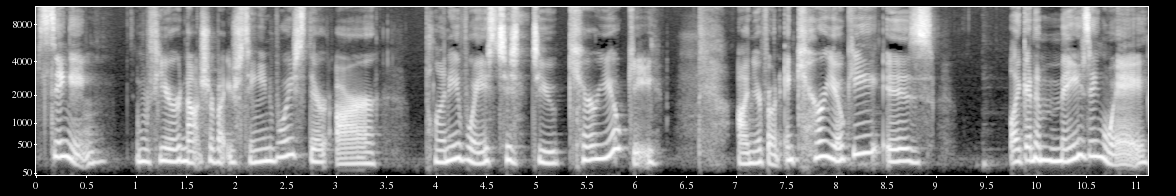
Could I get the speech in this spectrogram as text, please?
Singing, if you're not sure about your singing voice, there are plenty of ways to do karaoke on your phone. And karaoke is like an amazing way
